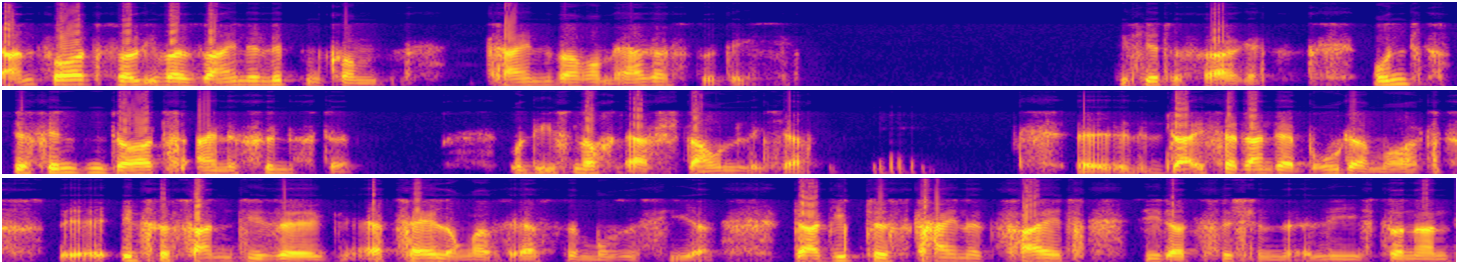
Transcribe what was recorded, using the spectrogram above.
Antwort soll über seine Lippen kommen. Kein, warum ärgerst du dich? Die vierte Frage. Und wir finden dort eine fünfte. Und die ist noch erstaunlicher. Äh, da ist ja dann der Brudermord. Äh, interessant, diese Erzählung aus 1. Mose 4. Da gibt es keine Zeit, die dazwischen liegt, sondern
